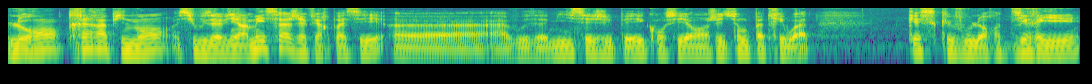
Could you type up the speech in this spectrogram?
Laurent, très rapidement, si vous aviez un message à faire passer euh, à vos amis CGP, conseillers en gestion de patrimoine, qu'est-ce que vous leur diriez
